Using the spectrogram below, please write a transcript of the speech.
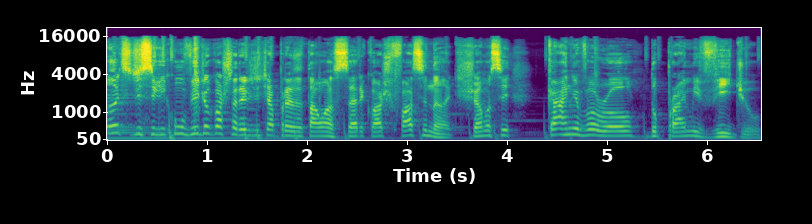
Antes de seguir com o vídeo, eu gostaria de te apresentar uma série que eu acho fascinante. Chama-se Carnival Row do Prime Video.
